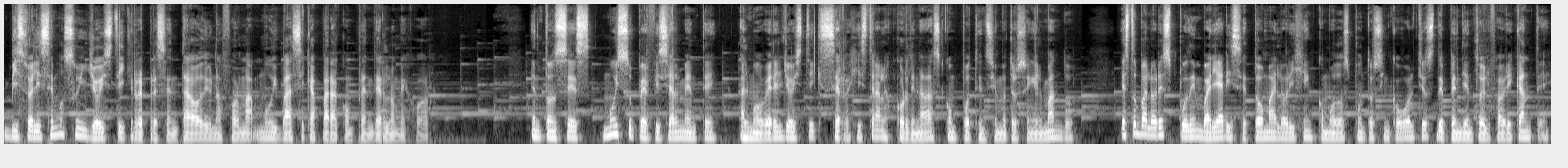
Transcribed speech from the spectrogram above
Visualicemos un joystick representado de una forma muy básica para comprenderlo mejor. Entonces, muy superficialmente, al mover el joystick se registran las coordenadas con potenciómetros en el mando. Estos valores pueden variar y se toma el origen como 2.5 voltios dependiendo del fabricante.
